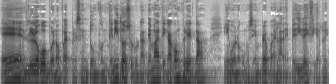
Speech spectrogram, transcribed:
eh, luego, bueno, pues presento un contenido sobre una temática concreta y, bueno, como siempre, pues la despedida y cierre.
